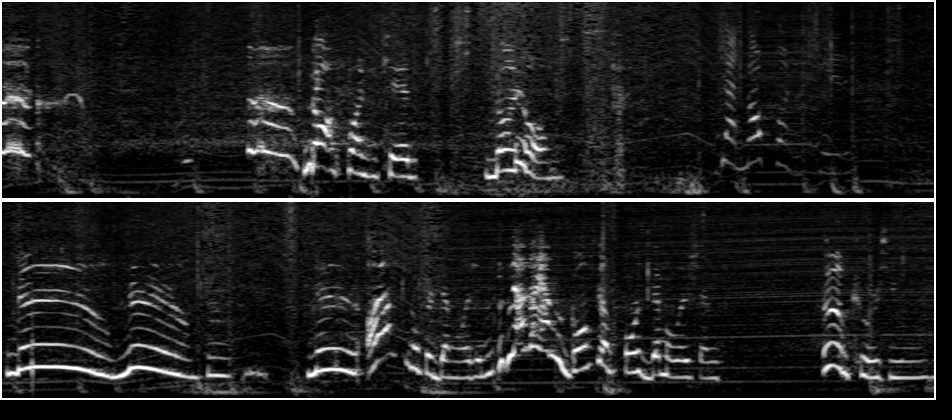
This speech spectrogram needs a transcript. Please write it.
Not funny, kid. Damn. Yeah, No, no, no. I have to go for demolition. Now that I have a I'm gonna force demolition. Of course you manner?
